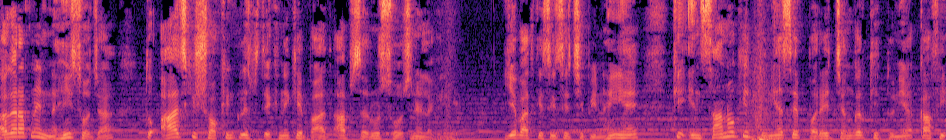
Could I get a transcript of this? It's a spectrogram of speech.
अगर आपने नहीं सोचा तो आज की शॉकिंग क्लिप्स देखने के बाद आप ज़रूर सोचने लगेंगे। ये बात किसी से छिपी नहीं है कि इंसानों की दुनिया से परे जंगल की दुनिया काफ़ी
